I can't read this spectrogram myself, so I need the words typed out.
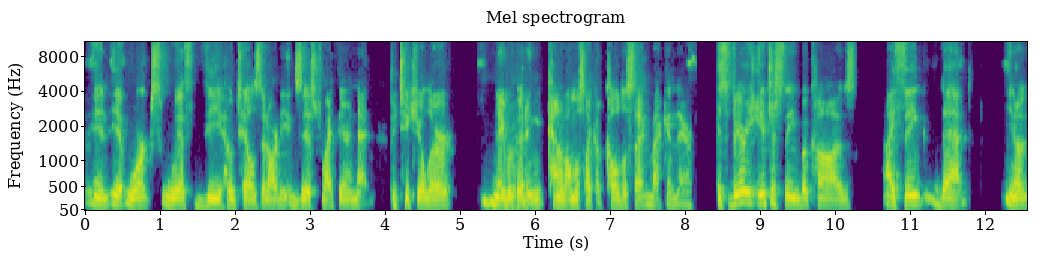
and it works with the hotels that already exist right there in that particular neighborhood, and kind of almost like a cul-de-sac back in there. It's very interesting because I think that you know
